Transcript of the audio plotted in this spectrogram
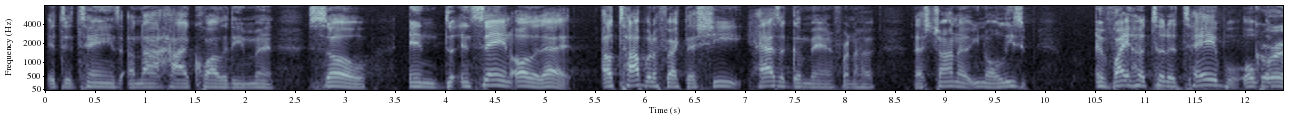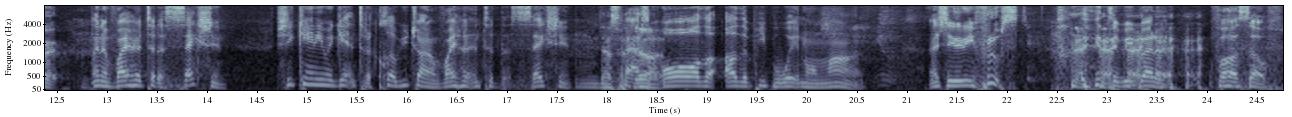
entertains are not high quality men. So in in saying all of that, on top of the fact that she has a good man in front of her, that's trying to you know at least invite her to the table or Correct. and invite her to the section. She can't even get into the club. You trying to invite her into the section Mm, That's a past all the other people waiting online. And she refused to be better for herself.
